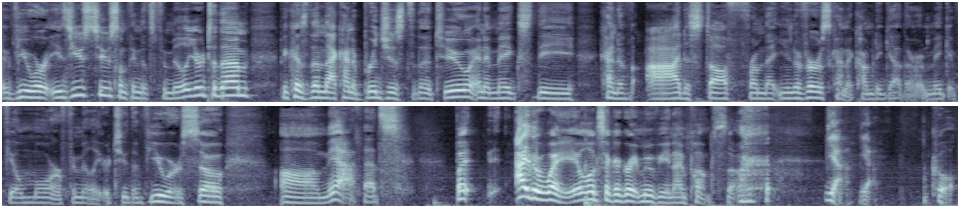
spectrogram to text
viewer is used to, something that's familiar to them, because then that kind of bridges to the two and it makes the kind of odd stuff from that universe kind of come together and make it feel more familiar to the viewer. So, um, yeah, that's. But either way, it looks like a great movie, and I'm pumped. So, yeah, yeah. cool.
